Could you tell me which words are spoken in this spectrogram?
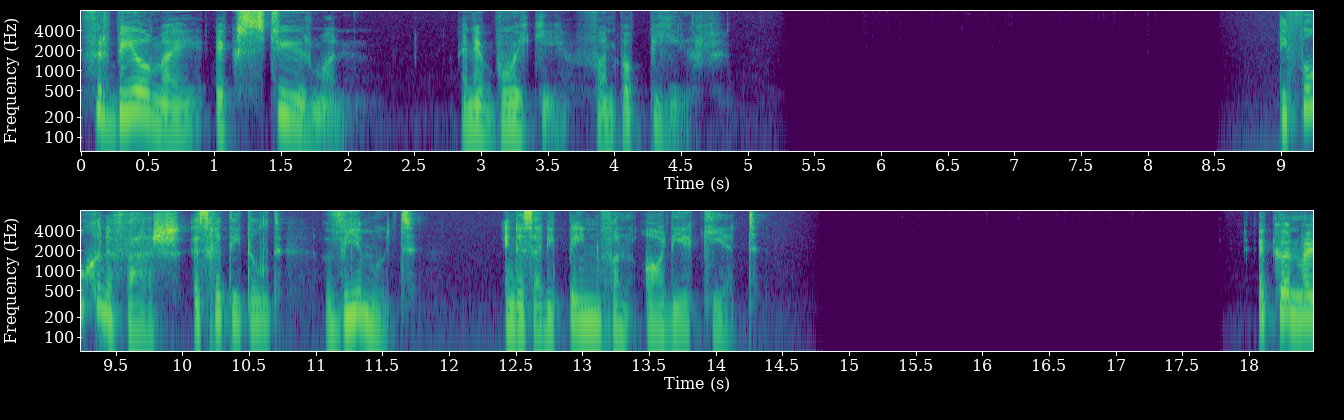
Verbeel my ek stuurman in 'n bootjie van papier. Die volgende vers is getiteld Weemoed en dis uit die pen van AD Keet. Ek kan my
